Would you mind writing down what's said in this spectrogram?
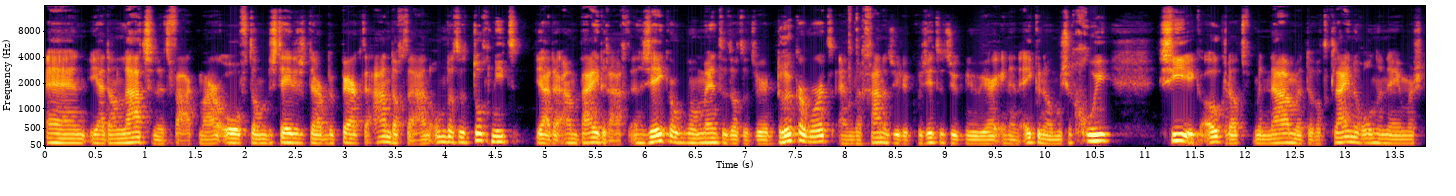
En ja, dan laten ze het vaak maar. Of dan besteden ze daar beperkte aandacht aan, omdat het toch niet ja, eraan bijdraagt. En zeker op momenten dat het weer drukker wordt. En we gaan natuurlijk, we zitten natuurlijk nu weer in een economische groei. Zie ik ook dat met name de wat kleinere ondernemers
